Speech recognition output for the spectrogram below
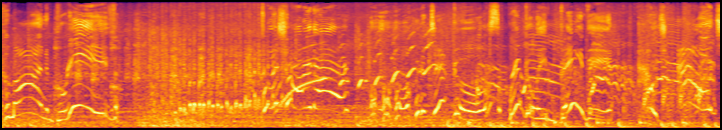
Come on, breathe! Push harder! Oh, tickles! Wrinkly baby! Ouch, ouch!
